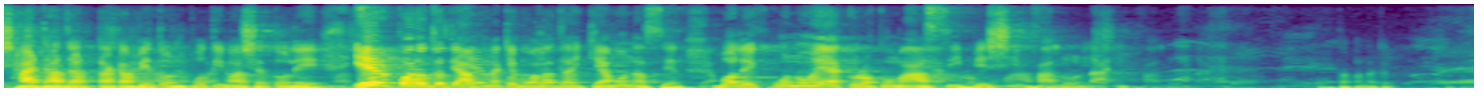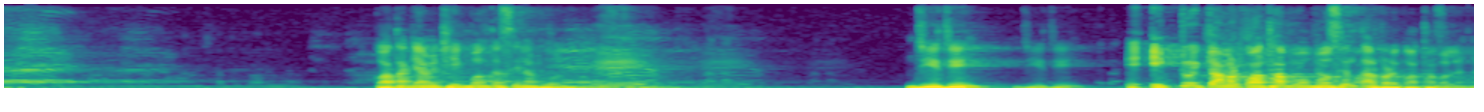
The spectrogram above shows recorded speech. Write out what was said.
ষাট হাজার টাকা বেতন প্রতি মাসে তোলে। এরপরও যদি আপনাকে বলা যায়, কেমন আছেন? বলে, কোনো এক রকম আসি, বেশি ভালো নাই। কথা কি আমি ঠিক বলতেছি না ভুল? জি জি। জি জি একটু একটু আমার কথা ব- বোঝেন, তারপরে কথা বলেন।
